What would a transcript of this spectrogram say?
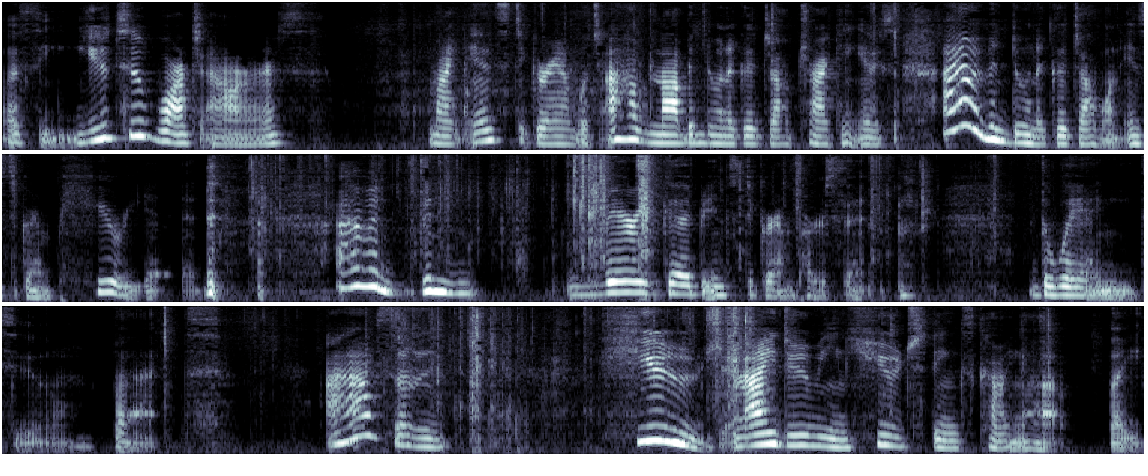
let's see, YouTube watch hours, my Instagram, which I have not been doing a good job tracking. I haven't been doing a good job on Instagram, period. I haven't been very good Instagram person the way I need to, but I have some huge, and I do mean huge things coming up. Like,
